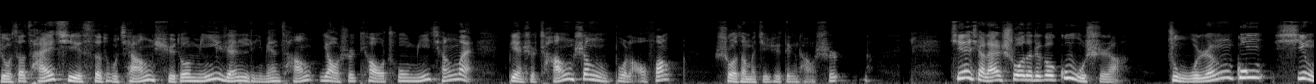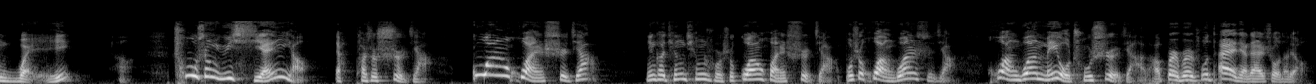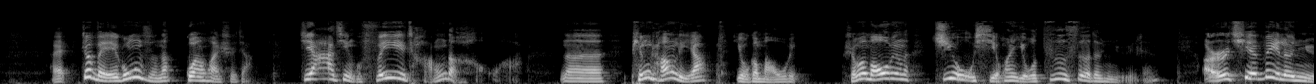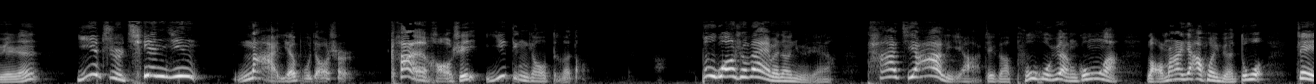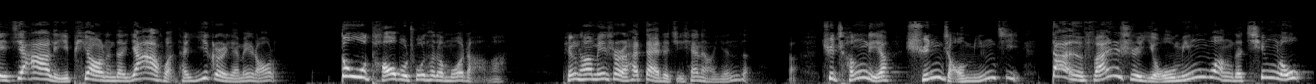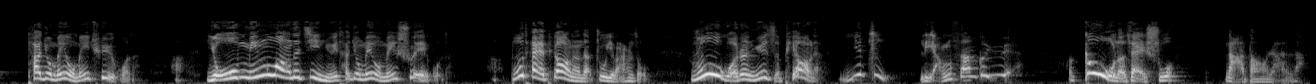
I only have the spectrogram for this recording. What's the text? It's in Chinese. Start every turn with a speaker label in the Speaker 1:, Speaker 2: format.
Speaker 1: 酒色财气四堵墙，许多迷人里面藏。要是跳出迷墙外，便是长生不老方。说这么几句定场诗。接下来说的这个故事啊，主人公姓韦啊，出生于咸阳呀，他是世家，官宦世家。您可听清楚，是官宦世家，不是宦官世家。宦官没有出世家的，辈辈出太监，这还受得了？哎，这韦公子呢，官宦世家。家境非常的好啊，那平常里啊有个毛病，什么毛病呢？就喜欢有姿色的女人，而且为了女人一掷千金，那也不叫事儿。看好谁，一定要得到不光是外面的女人啊，他家里啊这个仆户院工啊，老妈丫鬟也多，这家里漂亮的丫鬟他一个也没饶了，都逃不出他的魔掌啊。平常没事还带着几千两银子啊，去城里啊寻找名妓。但凡是有名望的青楼，他就没有没去过的啊；有名望的妓女，他就没有没睡过的啊。不太漂亮的，住一晚上走。如果这女子漂亮，一住两三个月，够了再说。那当然了，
